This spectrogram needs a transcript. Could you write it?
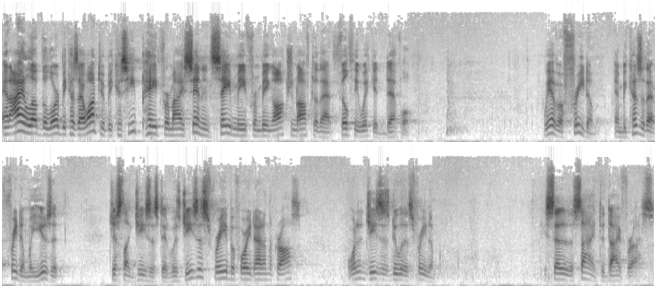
and I love the Lord because I want to because He paid for my sin and saved me from being auctioned off to that filthy, wicked devil. We have a freedom, and because of that freedom, we use it just like Jesus did. Was Jesus free before he died on the cross? What did Jesus do with his freedom? He set it aside to die for us.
